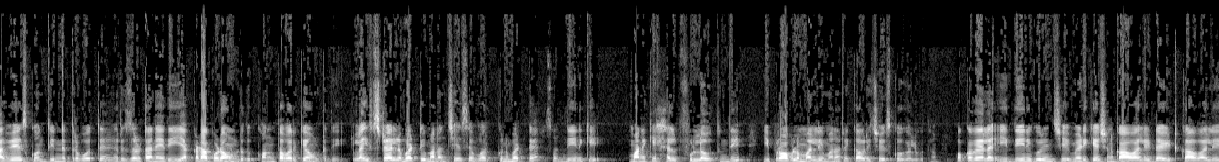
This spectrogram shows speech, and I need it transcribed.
అవి వేసుకొని తిని నిద్రపోతే రిజల్ట్ అనేది ఎక్కడా కూడా ఉండదు కొంతవరకే ఉంటుంది. లైఫ్ స్టైల్ని బట్టి మనం చేసే వర్క్ని బట్టే సో దీనికి మనకి హెల్ప్ఫుల్ అవుతుంది. ఈ ప్రాబ్లం మళ్ళీ మనం రికవరీ చేసుకోగలుగుతాం. ఒకవేళ ఈ దీని గురించి మెడికేషన్ కావాలి డైట్ కావాలి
